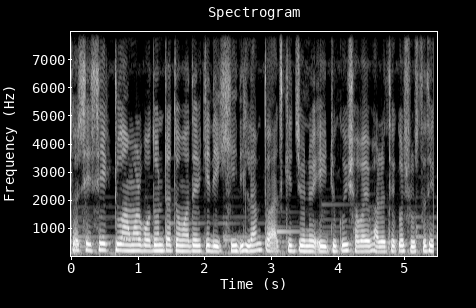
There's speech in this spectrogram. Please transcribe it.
তো শেষে একটু আমার বদনটা তোমাদেরকে দেখিয়ে দিলাম। তো আজকের জন্য এইটুকুই। সবাই ভালো থেকো, সুস্থ থেকো।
